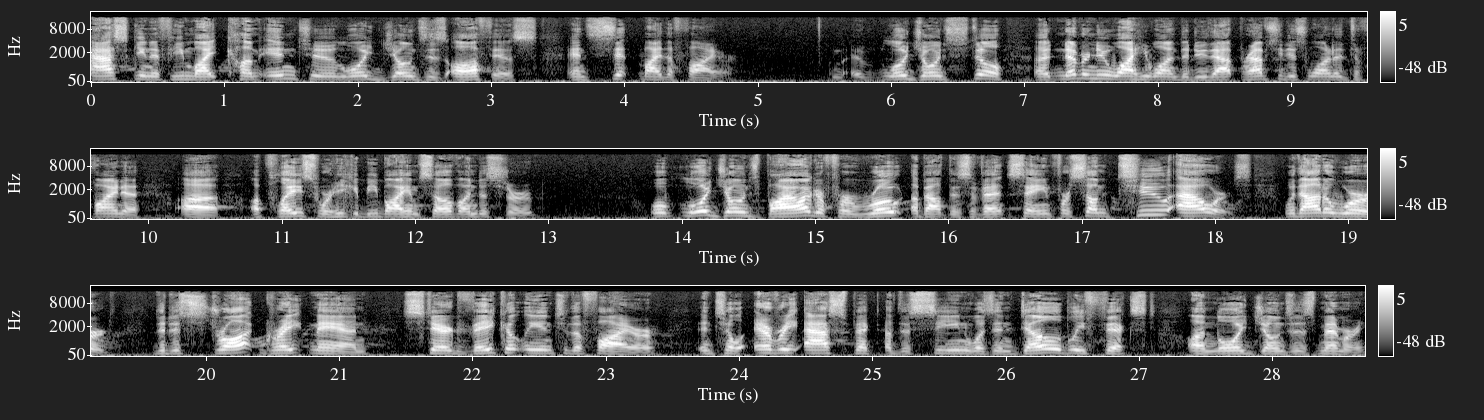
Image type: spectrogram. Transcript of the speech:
asking if he might come into Lloyd-Jones's office and sit by the fire. Lloyd-Jones still uh, never knew why he wanted to do that. Perhaps he just wanted to find a, uh, a place where he could be by himself undisturbed. Well, Lloyd-Jones' biographer wrote about this event saying, For some two hours, without a word, the distraught great man stared vacantly into the fire until every aspect of the scene was indelibly fixed on Lloyd-Jones's memory.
